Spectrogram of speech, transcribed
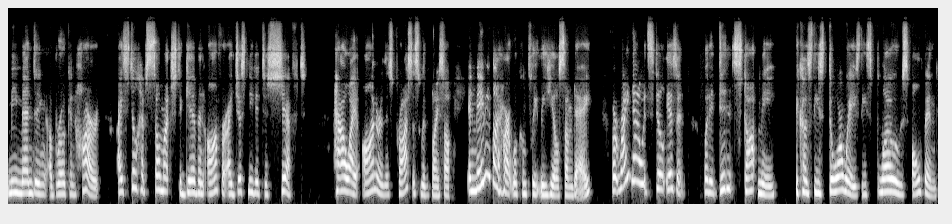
me mending a broken heart, I still have so much to give and offer. I just needed to shift how I honor this process with myself. And maybe my heart will completely heal someday, but right now it still isn't. But it didn't stop me because these doorways, these flows opened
